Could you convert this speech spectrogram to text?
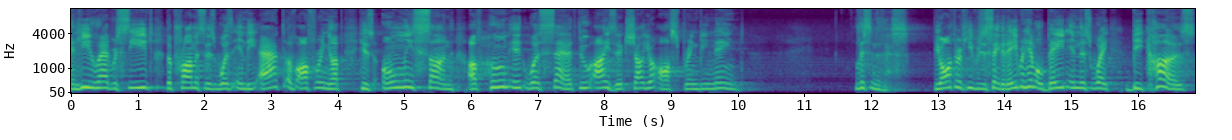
And he who had received the promises was in the act of offering up his only son, of whom it was said, Through Isaac shall your offspring be named. Listen to this. The author of Hebrews is saying that Abraham obeyed in this way because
